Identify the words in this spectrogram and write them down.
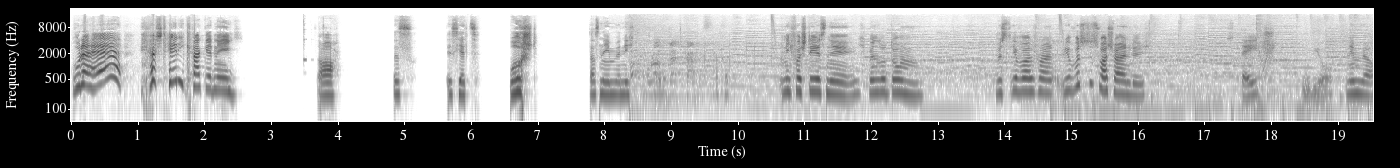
Bruder, hä? Ich verstehe die Kacke nicht. So. Das ist jetzt wurscht. Das nehmen wir nicht. Und ich verstehe es nicht. Ich bin so dumm. Wisst ihr wahrscheinlich. Ihr wisst es wahrscheinlich. Stage Studio. Nehmen wir.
